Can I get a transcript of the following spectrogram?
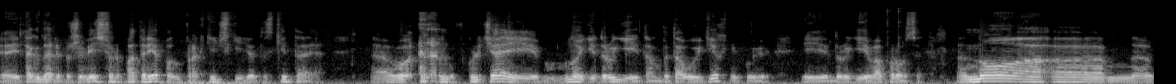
э, и так далее, потому что весь ширпотреб, он практически идет из Китая. Вот, включая и многие другие, там, бытовую технику и, и другие вопросы. Но э,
